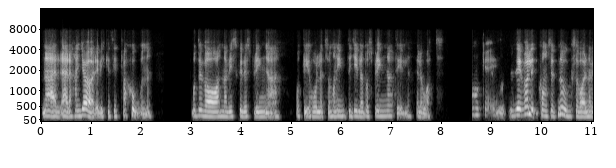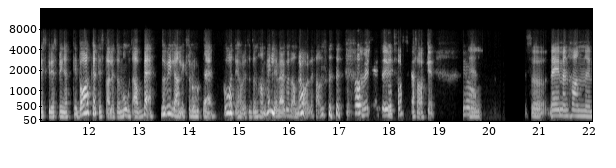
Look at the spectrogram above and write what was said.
när är det han gör det, vilken situation. Och det var när vi skulle springa åt det hållet som han inte gillade att springa till eller åt. Okay. Det var lite konstigt nog så var det när vi skulle springa tillbaka till stallet och mot Abbe. Då ville han liksom inte gå åt det hållet utan han ville iväg åt andra hållet. Han, han ville inte utforska saker. Ja. Eh, så nej men han, eh,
